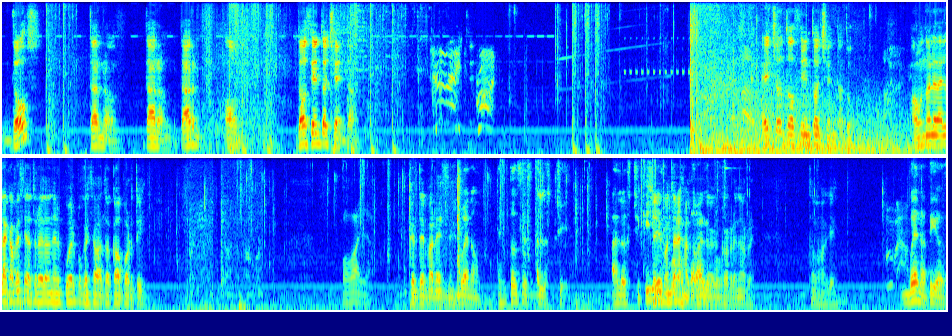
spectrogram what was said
dos, turn off, turn, turn on, 280. Por nada. He hecho 280, tú. A uno le da en la cabeza y a otro le da en el cuerpo que estaba tocado por ti. Pues vaya. ¿Qué te parece? Bueno, entonces a los chi a los chiquillos Sí, cuéntales algo. corre, norre. Estamos aquí. Bueno, tíos,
